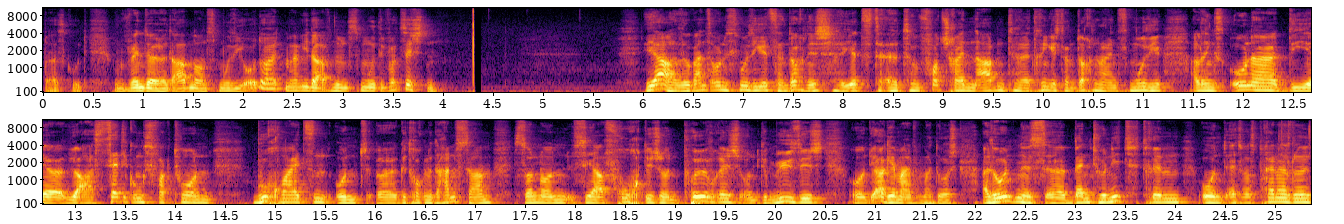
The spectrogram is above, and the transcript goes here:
da ist gut. Und wenn du heute Abend noch ein Smoothie oder heute mal wieder auf einen Smoothie verzichten. Ja, so ganz ohne Smoothie geht es dann doch nicht. Jetzt äh, zum fortschreitenden Abend äh, trinke ich dann doch noch einen Smoothie, allerdings ohne die äh, ja, Sättigungsfaktoren Buchweizen und äh, getrocknete Hanfsamen, sondern sehr fruchtig und pulverig und gemüsig. Und ja, gehen wir einfach mal durch. Also unten ist äh, Bentonit drin und etwas Brennnessel,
